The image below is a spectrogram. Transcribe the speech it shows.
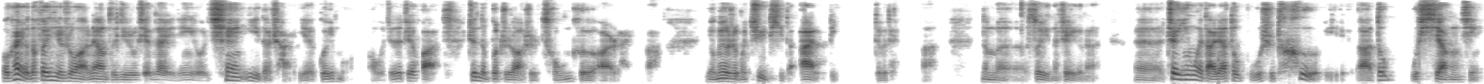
我看有的分析说啊，量子技术现在已经有千亿的产业规模啊，我觉得这话真的不知道是从何而来啊，有没有什么具体的案例，对不对啊？那么所以呢，这个呢？呃，正因为大家都不是特别啊，都不相信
